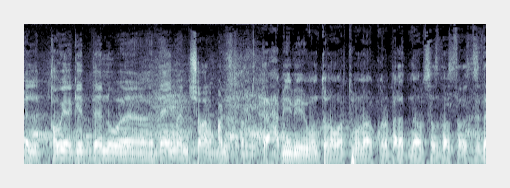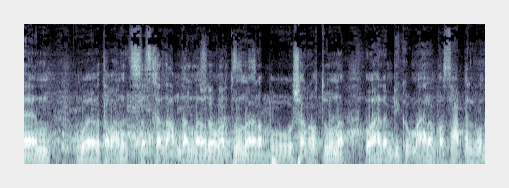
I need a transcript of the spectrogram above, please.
القوية جدا ودايما إن شاء الله رب العالمين تقدم يا حبيبي وأنتوا نورتونا كرة بلدنا والاستاذ نصر الزيدان وطبعا الاستاذ خالد حمد الله. نورتونا يا رب وشرفتونا واهلا بيكم معانا في مسرح بلون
